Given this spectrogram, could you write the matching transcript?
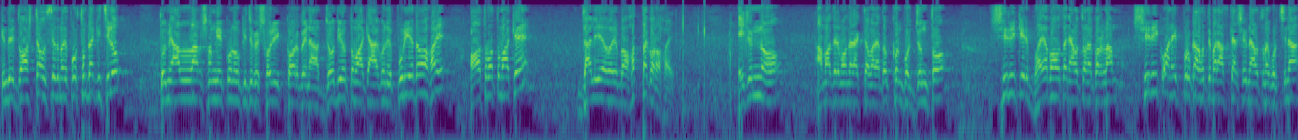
কিন্তু এই দশটা ওসিয়ত মধ্যে প্রথমটা কি ছিল? তুমি আল্লাহর সঙ্গে কোনো কিছুকে শরিক করবে না। যদিও তোমাকে আগুনে পুড়িয়ে দেওয়া হয়, অথবা তোমাকে জ্বালিয়ে বা হত্যা করা হয়। এই জন্য আমাদের মনে রাখতে আমার এতক্ষণ পর্যন্ত শিরিকের ভয়াবহতা নিয়ে আলোচনা করলাম। শিরিক অনেক প্রকার হতে পারে, আজকে আর আলোচনা করছি না।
